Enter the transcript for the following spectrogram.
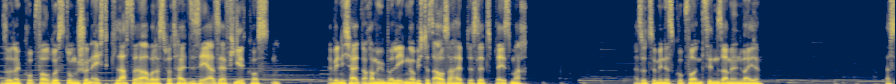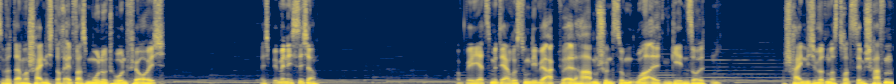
so eine Kupferrüstung schon echt klasse, aber das wird halt sehr, sehr viel kosten. Da bin ich halt noch am überlegen, ob ich das außerhalb des Let's Plays mache. Also zumindest Kupfer und Zinn sammeln, weil das wird dann wahrscheinlich doch etwas monoton für euch. Ich bin mir nicht sicher. Ob wir jetzt mit der Rüstung, die wir aktuell haben, schon zum Uralten gehen sollten. Wahrscheinlich würden wir es trotzdem schaffen,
